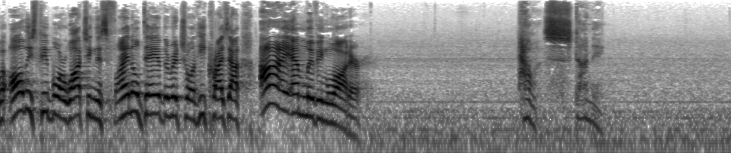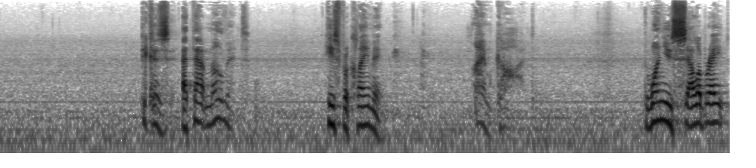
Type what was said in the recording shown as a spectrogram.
where all these people are watching this final day of the ritual, and he cries out, I am living water. How stunning. Because at that moment, he's proclaiming, I am God. The one you celebrate,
